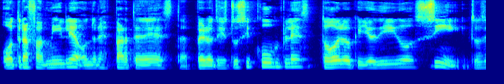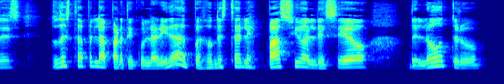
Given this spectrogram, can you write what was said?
otra familia o no eres parte de esta. Pero si tú sí cumples todo lo que yo digo, sí. Entonces, ¿dónde está la particularidad? Pues, ¿dónde está el espacio al deseo del otro?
